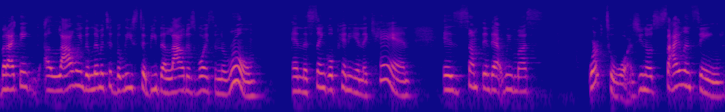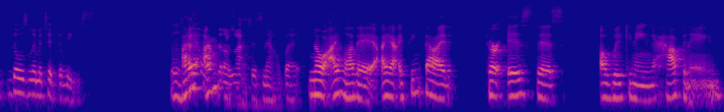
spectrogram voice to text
But I think allowing the limited beliefs to be the loudest voice in the room and the single penny in the can is something that we must work towards, you know, silencing those limited beliefs. Mhm. I I, know I I'm said a lot just now, but No, I love it. I I think that there is this awakening happening,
